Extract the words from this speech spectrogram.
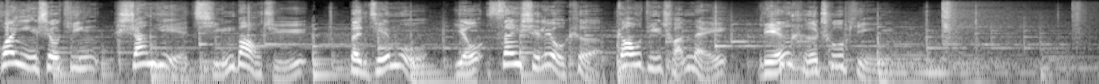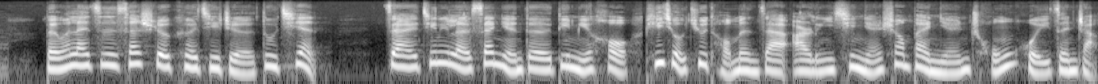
欢迎收听《商业情报局》，本节目由三十六克高低传媒联合出品。本文来自三十六克记者杜倩。在经历了三年的低迷后，啤酒巨头们在二零一七年上半年重回增长。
